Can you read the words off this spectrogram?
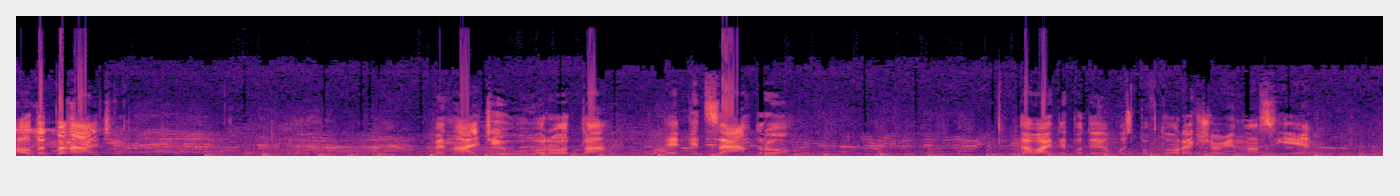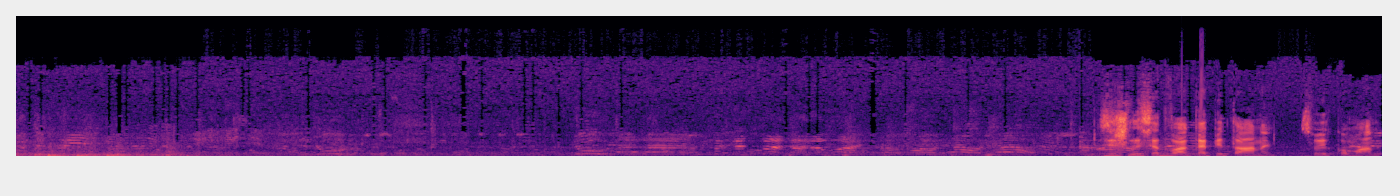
А отут пенальті. Пенальті у ворота епіцентру. Давайте подивимось повтор, якщо він у нас є. Зійшлися два капітани своїх команд.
